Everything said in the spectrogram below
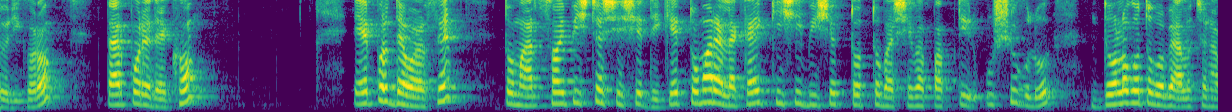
তৈরি করো। তারপরে দেখো, এরপর দেওয়া আছে, তোমার ছয় পৃষ্ঠার শেষের দিকে, তোমার এলাকায় কৃষি বিষয়ক তথ্য বা সেবা প্রাপ্তির উৎসগুলো দলগতভাবে আলোচনা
